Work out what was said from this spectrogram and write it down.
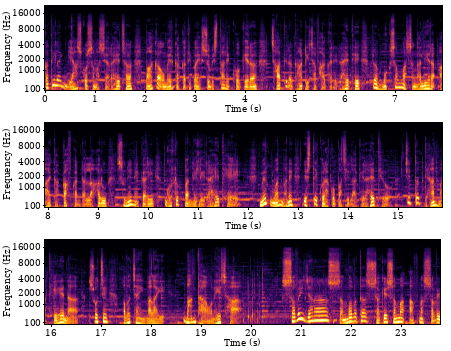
कतिलाई ग्यासको समस्या रहेछ पाका उमेरका कतिपय सुविस्ताले खोकेर छाती र घाँटी सफा गरिरहेथे र मुखसम्म सङ्घालिएर आएका कफका डल्लाहरू सुनिने गरी घुर्लुप्प निलिरहेथे। मेरो मन भने यस्तै कुराको पछि लागिरहेथ्यो। चित्त ध्यानमा थिएन। सोचे अब चाहिँ मलाई भान्ता आउनेछ। सबैजना सम्भवतः सकेसम्म आफ्ना सबै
